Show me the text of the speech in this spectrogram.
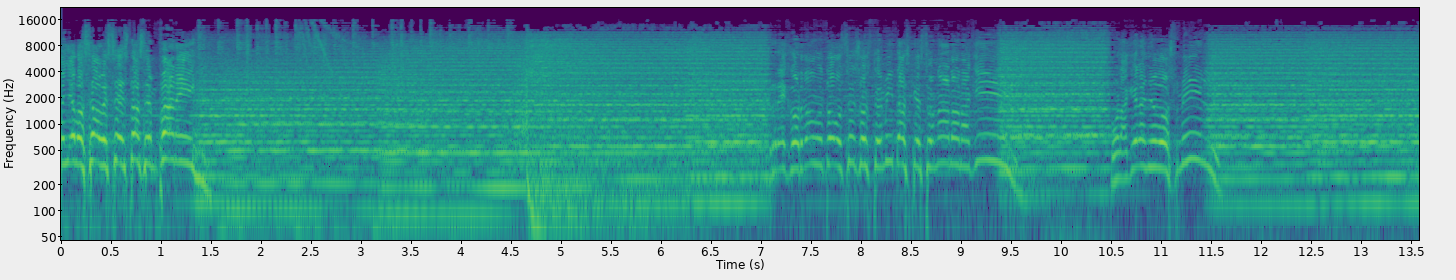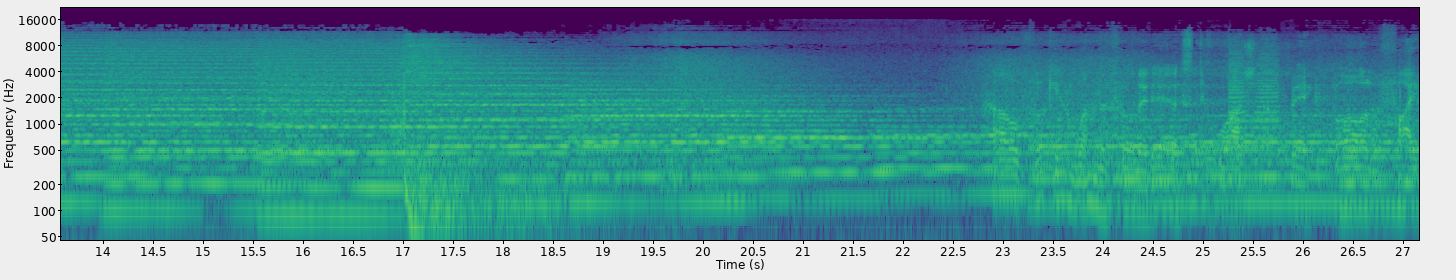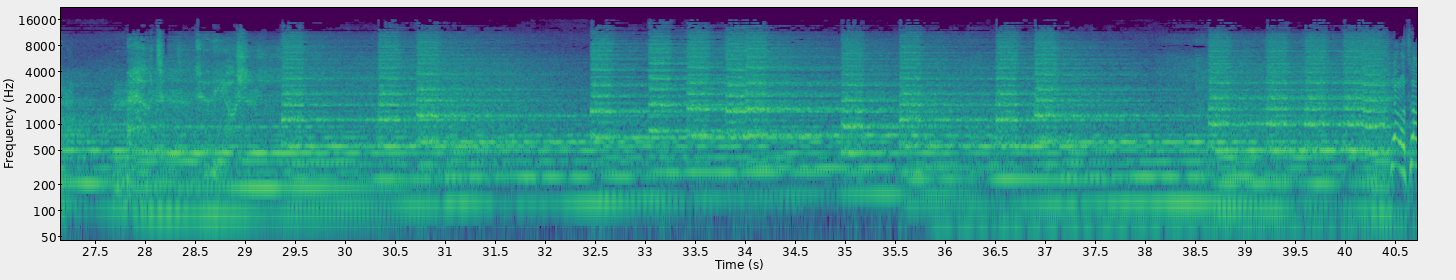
Ya lo sabes, estás en Panic. Recordando todos esos temitas que sonaron aquí por aquel año 2000.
